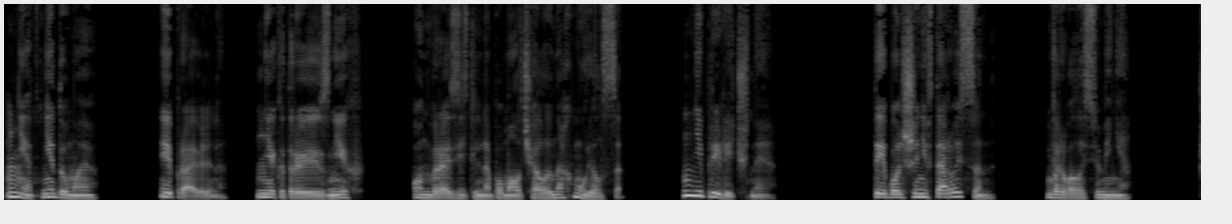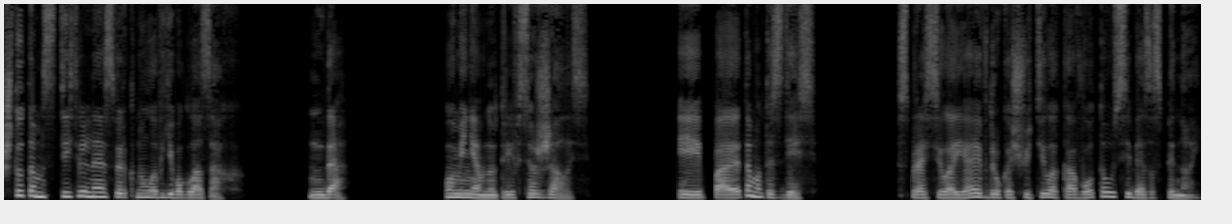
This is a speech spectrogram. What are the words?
Нет, не думаю». «И правильно. Некоторые из них...» Он выразительно помолчал и нахмурился. «Неприличные». «Ты больше не второй сын?» — вырвалось у меня. Что-то мстительное сверкнуло в его глазах. «Да». У меня внутри все сжалось. «И поэтому ты здесь?» — спросила я и вдруг ощутила кого-то у себя за спиной.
